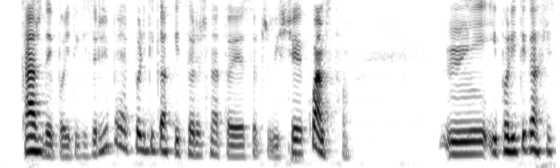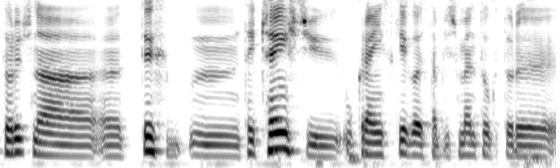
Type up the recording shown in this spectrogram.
w każdej polityki historycznej, ponieważ polityka historyczna to jest oczywiście kłamstwo. I polityka historyczna e, tych, mm, tej części ukraińskiego establishmentu, który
